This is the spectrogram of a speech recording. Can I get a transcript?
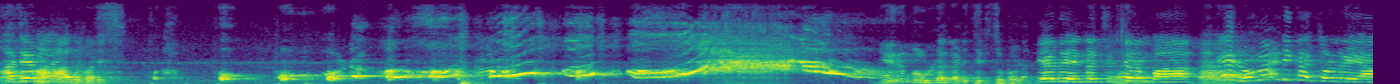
அதே மாதிரி. அது மாதிரி. எறும்பு உள்ள கடிச்சிருச்சு போல. எது என்ன சித்தரும்பா. ஏ ரொமான்டிக்கா சொல்றியா.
